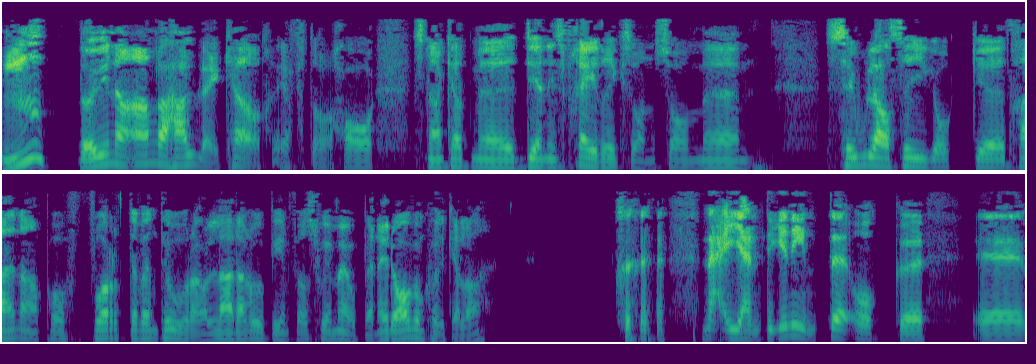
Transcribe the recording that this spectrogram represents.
Mm. Då är vi inne andra halvlek här efter att ha snackat med Dennis Fredriksson som eh, solar sig och eh, tränar på Forteventura och laddar upp inför Swim Open. Är du avundsjuk eller? Nej, egentligen inte och eh,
